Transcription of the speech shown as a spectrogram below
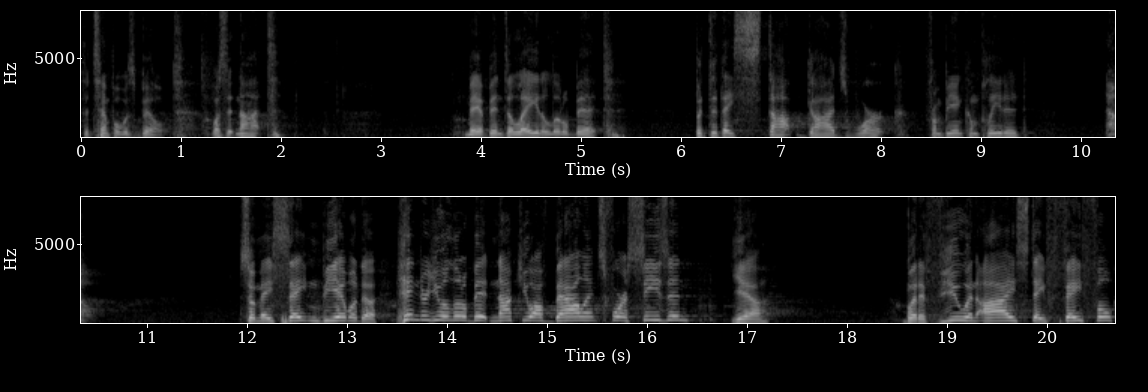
The temple was built, was it not? May have been delayed a little bit, but did they stop God's work from being completed? So may Satan be able to hinder you a little bit, knock you off balance for a season? Yeah. But if you and I stay faithful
